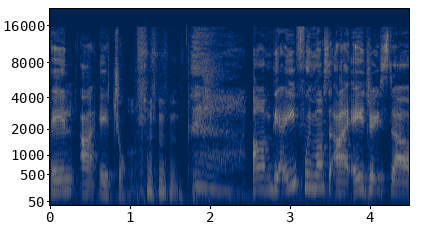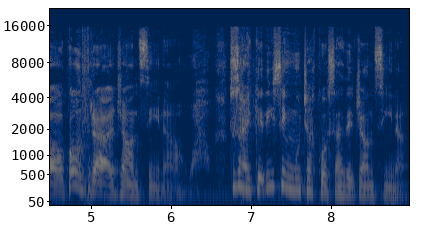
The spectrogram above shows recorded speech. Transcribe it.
él ha hecho. Um, de ahí fuimos a AJ Styles contra John Cena. Wow. Tú sabes que dicen muchas cosas de John Cena.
